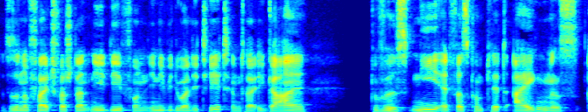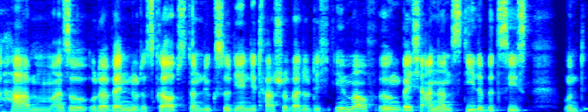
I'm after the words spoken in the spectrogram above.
so eine falsch verstandene Idee von Individualität hinter. Egal, du wirst nie etwas komplett eigenes haben. Also, oder wenn du das glaubst, dann lügst du dir in die Tasche, weil du dich immer auf irgendwelche anderen Stile beziehst und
